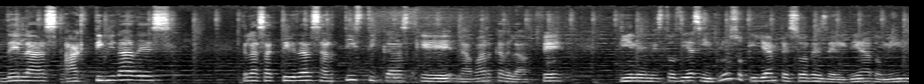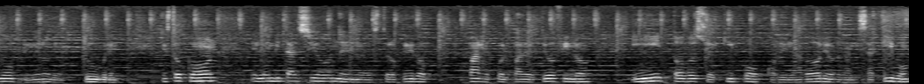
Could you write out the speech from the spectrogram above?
de las actividades, de las actividades artísticas que la Barca de la Fe tiene en estos días, incluso que ya empezó desde el día domingo primero de octubre. Esto con la invitación de nuestro querido párroco, el Padre Teófilo, y todo su equipo coordinador y organizativo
